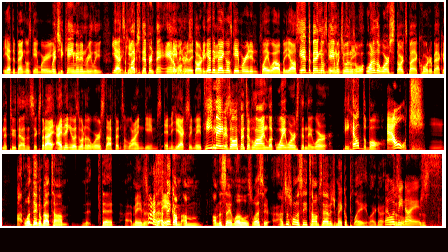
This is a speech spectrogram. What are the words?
He had the Bengals game where he Which he came in in relief. Yeah, that's a much in- different th- animal than starting. He had the game. Bengals game where he didn't play well, but he also He had the Bengals game, any which was one of the worst starts by a quarterback in the 2016. But I, I think it was one of the worst offensive line games, and he actually made. he made his plays. offensive line look way worse than they were. He held the ball. Ouch. Uh, one thing about Tom that I mean, Just wanna I, I think it. I'm I'm on the same level as Wes here. I just want to see Tom Savage make a play. Like That I would just be wa- I nice. just-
